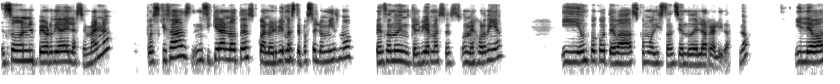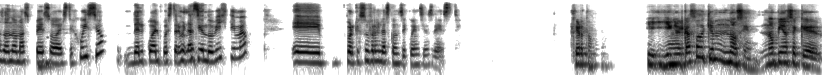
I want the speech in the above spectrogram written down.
son el peor día de la semana, pues quizás ni siquiera notes cuando el viernes te pase lo mismo, pensando en que el viernes es un mejor día y un poco te vas como distanciando de la realidad, ¿no? Y le vas dando más peso a este juicio, del cual pues terminas siendo víctima eh, porque sufres las consecuencias de este. Cierto. Y, en el caso de que, no sé, no piense que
